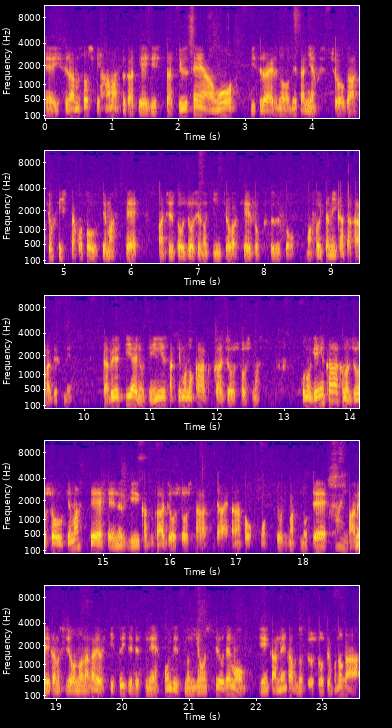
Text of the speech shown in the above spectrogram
イスラム組織ハマスが提示した休戦案をイスラエルのネタニヤフ首相が拒否したことを受けまして、まあ、中東情勢の緊張が継続すると、まあ、そういった見方からですね WTI の原油先物価格が上昇しました。この原油価格の上昇を受けましてエネルギー株が上昇したんじゃないかなと思っておりますので、はい、アメリカの市場の流れを引き継いでですね本日の日本市場でも資源関連株の上昇というものが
